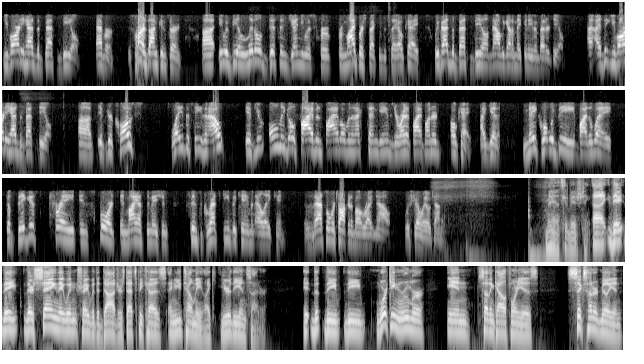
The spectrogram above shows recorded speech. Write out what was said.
you've already had the best deal ever, as far as I'm concerned. Uh, it would be a little disingenuous for, from my perspective, to say, okay, we've had the best deal, now we got to make an even better deal. I, I think you've already had the best deal. Uh, if you're close, play the season out. If you only go five and five over the next ten games, you're right at 500. Okay, I get it. Make what would be, by the way, the biggest trade in sports, in my estimation, since Gretzky became an LA King. That's what we're talking about right now with Shohei Ohtani. Man, it's going to be interesting. Uh, they they they're saying they wouldn't trade with the Dodgers. That's because, and you tell me, like you're the insider. It, the the the working rumor in Southern California is six hundred million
